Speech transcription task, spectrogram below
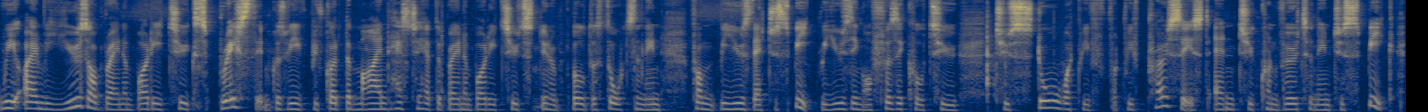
we and we use our brain and body to express them because we've we've got the mind has to have the brain and body to you know build the thoughts and then from we use that to speak. We're using our physical to to store what we've what we've processed and to convert and then to speak.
